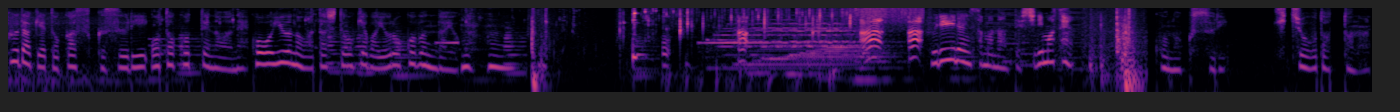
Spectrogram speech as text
服だけ溶かす薬男ってのはねこういうの渡しておけば喜ぶんだよ。ああフリーレン様なんて知りません。この薬貴重だったのに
